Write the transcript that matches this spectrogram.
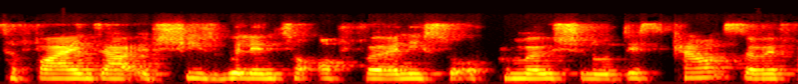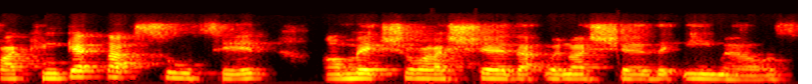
to find out if she's willing to offer any sort of promotion or discount. So if I can get that sorted, I'll make sure I share that when I share the emails.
